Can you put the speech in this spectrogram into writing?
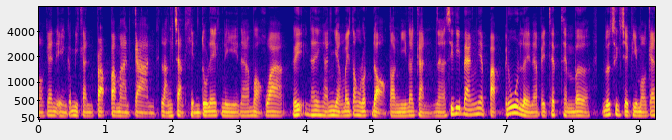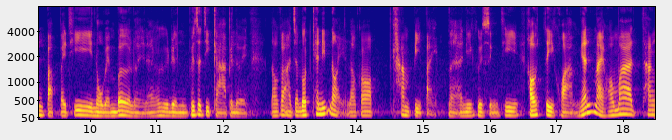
Morgan เองก็มีการปรับประมาณการ หลังจากเห็นตัวเลขนี้นะบอกว่าเฮ้ยถ้าอย่างนั้นยังไม่ต้องลดดอกตอนนี้แล้วกันนะ Citibank เนี่ยปรับไปนู่นเลยนะไป September รู้สึก JP Morgan ปรับไปที่ November เลยนะก็คือเดือนพฤศจิกาไปเลยแล้วก็อาจจะลดแค่นิดหน่อยแล้วก็ ข้ามปีไปนะอันนี้คือสิ่งที่เขาตีความงั้นหมายความว่าทั้ง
